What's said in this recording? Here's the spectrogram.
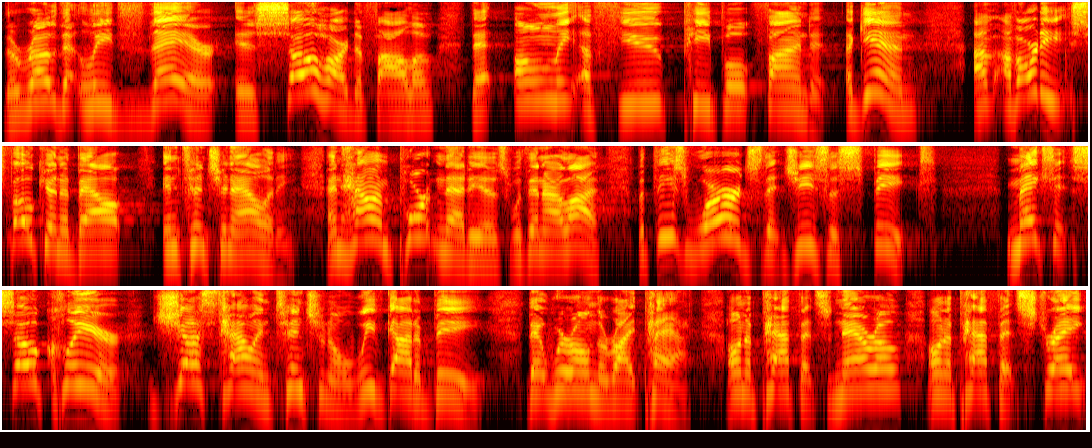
The road that leads there is so hard to follow that only a few people find it. Again, I've, I've already spoken about intentionality and how important that is within our life. But these words that Jesus speaks makes it so clear just how intentional we've got to be that we're on the right path, on a path that's narrow, on a path that's straight,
